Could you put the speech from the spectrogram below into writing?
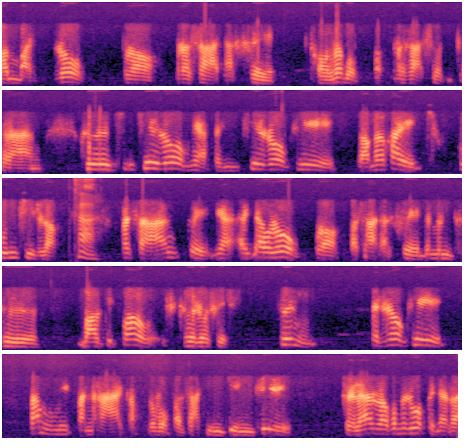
บำบัดโรคปลอกประสาทอักเสบของระบบประสาทส่วนกลาง คือชื่อโรคเนี่ยเป็นชื่อโรคที่เราไม่ค่อยคุ้นชินหรอกค่ะภาษาอังกฤษเนี่ยไอ้เจ้าโรคปลอกประสาทอักเสบเนี่ยมันคือ multiple sclerosis ซึ่งเป็นโรคที่ต้องมีปัญหากับระบบประสาทจริง ๆ ที่เสร็จแล้วเราก็ไม่รู้ว่าเป็นอะไร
